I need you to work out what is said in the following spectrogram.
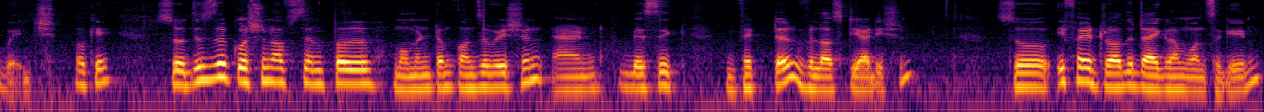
wedge okay so this is a question of simple momentum conservation and basic vector velocity addition. So if i draw the diagram once again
